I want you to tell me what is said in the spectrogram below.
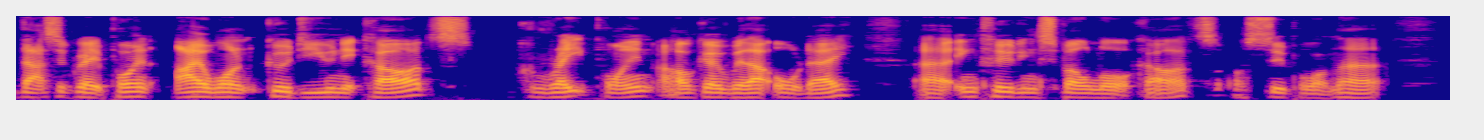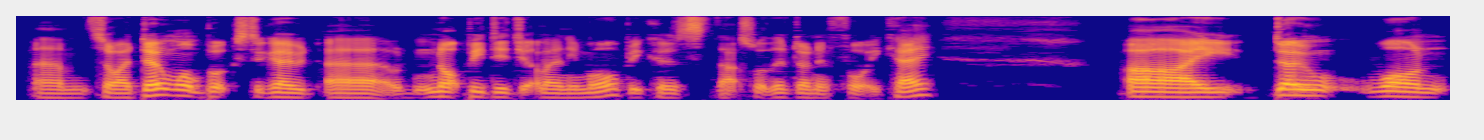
that's a great point. I want good unit cards. Great point. I'll go with that all day, uh, including spell lore cards. I super want that. Um, so I don't want books to go uh, not be digital anymore because that's what they've done in 40k. I don't want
